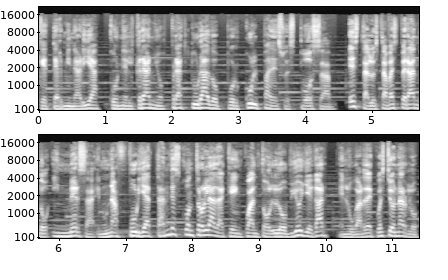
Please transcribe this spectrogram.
que terminaría con el cráneo fracturado por culpa de su esposa. Esta lo estaba esperando inmersa en una furia tan descontrolada que en cuanto lo vio llegar, en lugar de cuestionarlo,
